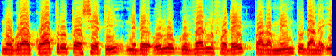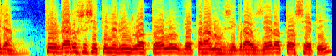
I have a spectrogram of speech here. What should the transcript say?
no grau 4 to 7, nebe ulu governo fodeit pagamento da ida. Turdaro society na ring rua tolu veterano husi grau 0 to 7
